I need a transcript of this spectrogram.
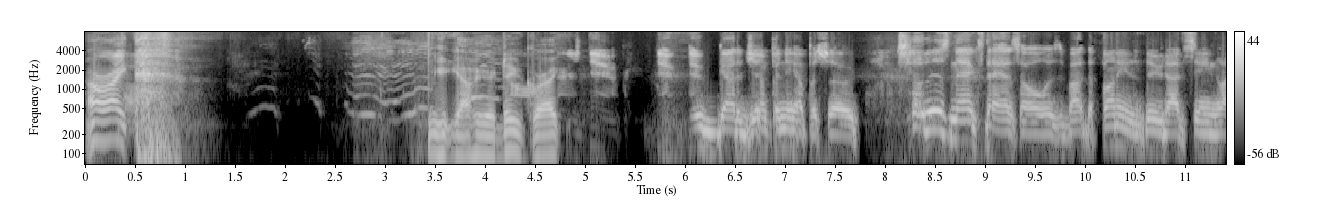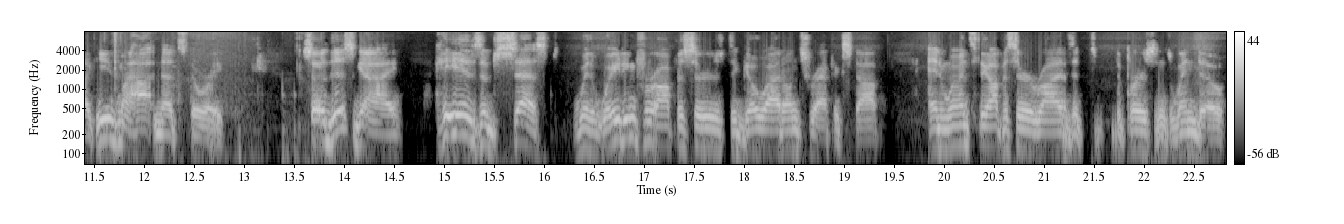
All right. You got here, Duke, right? Dude got to jump in the episode. So this next asshole is about the funniest dude I've seen. Like he's my hot nut story. So this guy, he is obsessed with waiting for officers to go out on traffic stop, and once the officer arrives at the person's window,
